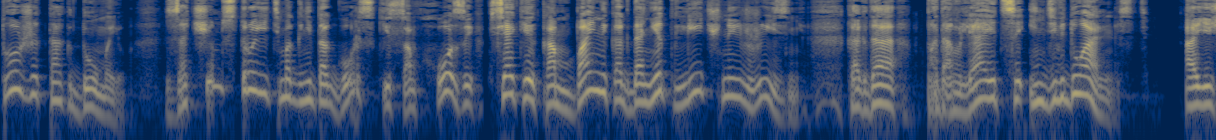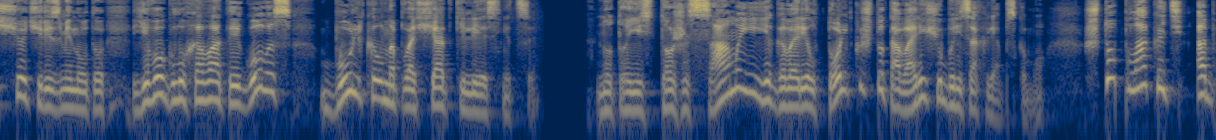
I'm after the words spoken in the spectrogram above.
тоже так думаю. Зачем строить магнитогорские совхозы, всякие комбайны, когда нет личной жизни, когда подавляется индивидуальность? А еще через минуту его глуховатый голос булькал на площадке лестницы. Ну, то есть то же самое я говорил только что товарищу Борисохлебскому. Что плакать об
